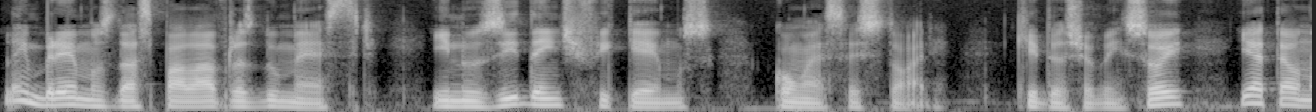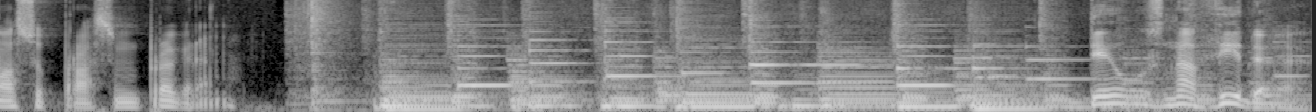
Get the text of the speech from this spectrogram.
lembremos das palavras do Mestre e nos identifiquemos com essa história. Que Deus te abençoe e até o nosso próximo programa. Deus na Vida,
